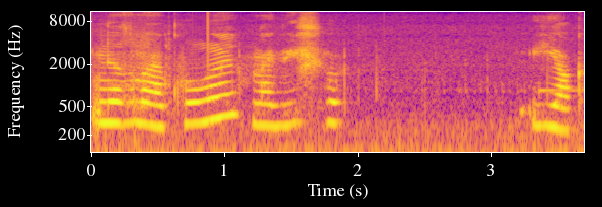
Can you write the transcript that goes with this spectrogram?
Не знаю коли, навіщо і як.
